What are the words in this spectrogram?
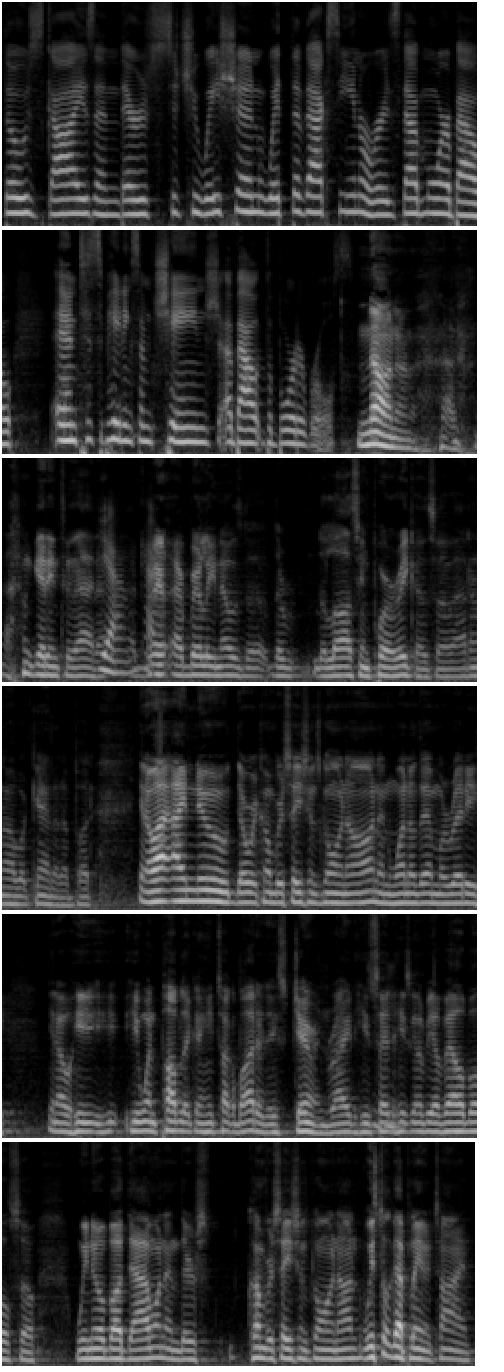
those guys and their situation with the vaccine, or is that more about anticipating some change about the border rules? No, no, no. I, I don't get into that. I- Yeah, I, okay. bar- I barely knows the, the the laws in Puerto Rico, so I don't know about Canada. But you know, I, I knew there were conversations going on, and one of them already, you know, he he, he went public and he talked about it. It's Jarren, right? He said he's going to be available, so we knew about that one, and there's conversations going on. We still got plenty of time.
